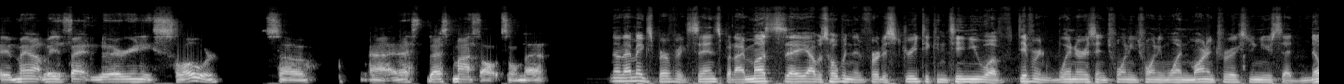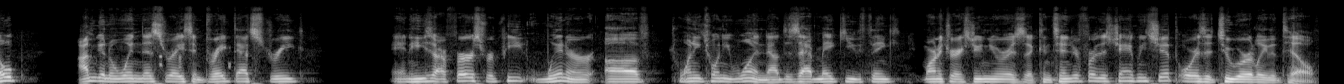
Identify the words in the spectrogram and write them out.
It may not be the fact that they're any slower. So uh, that's that's my thoughts on that. No, that makes perfect sense. But I must say, I was hoping that for the streak to continue of different winners in 2021. Martin Truex Jr. said, "Nope, I'm going to win this race and break that streak." And he's our first repeat winner of 2021. Now, does that make you think Martin Truex Jr. is a contender for this championship, or is it too early to tell?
